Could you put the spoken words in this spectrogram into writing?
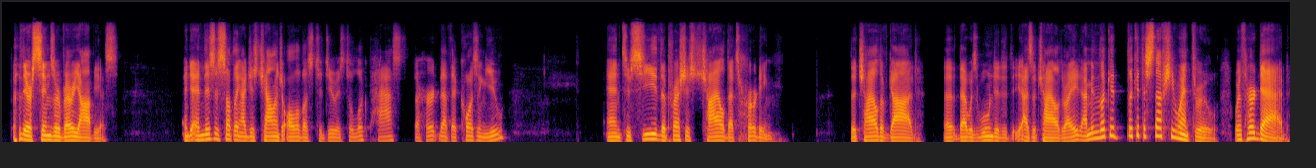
their sins are very obvious. And, and this is something I just challenge all of us to do is to look past the hurt that they're causing you and to see the precious child that's hurting, the child of God uh, that was wounded as a child, right? I mean, look at look at the stuff she went through with her dad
